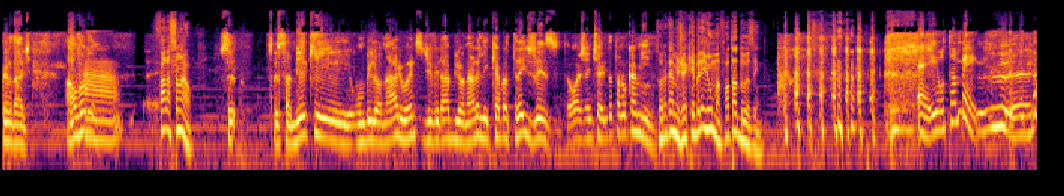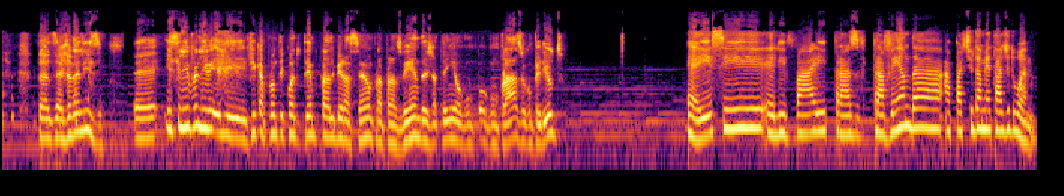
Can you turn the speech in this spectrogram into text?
Verdade. Álvaro. Ah, Fala, Samuel. Você sabia que um bilionário, antes de virar bilionário, ele quebra três vezes. Então a gente ainda está no caminho. Tô no caminho, já quebrei uma, falta duas ainda. é, eu também. É, tá, Zé, Janelise. É, esse livro ele, ele fica pronto em quanto tempo para liberação, para as vendas? Já tem algum, algum prazo, algum período? É, esse ele vai para venda a partir da metade do ano,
